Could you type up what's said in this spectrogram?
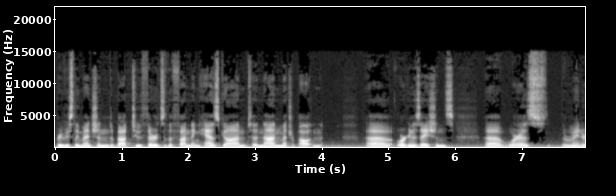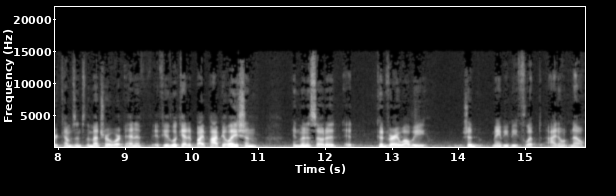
previously mentioned, about two thirds of the funding has gone to non metropolitan uh, organizations, uh, whereas the remainder comes into the metro. And if, if you look at it by population in Minnesota, it, could very well be, should maybe be flipped. I don't know.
